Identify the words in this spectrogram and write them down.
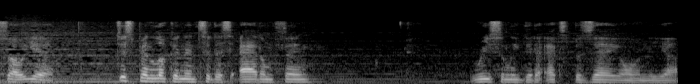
So yeah, just been looking into this atom thing. Recently did an expose on the uh,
